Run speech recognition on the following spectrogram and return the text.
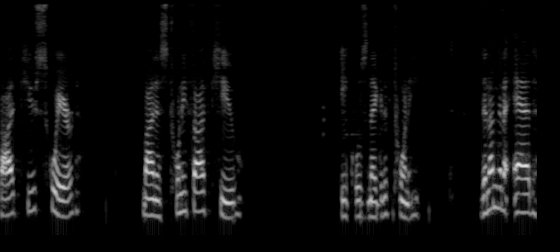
5q squared minus 25q equals negative 20. Then I'm going to add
